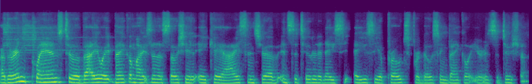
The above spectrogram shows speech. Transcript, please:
Are there any plans to evaluate vancomycin associated AKI since you have instituted an AUC approach for dosing vanco at your institution?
